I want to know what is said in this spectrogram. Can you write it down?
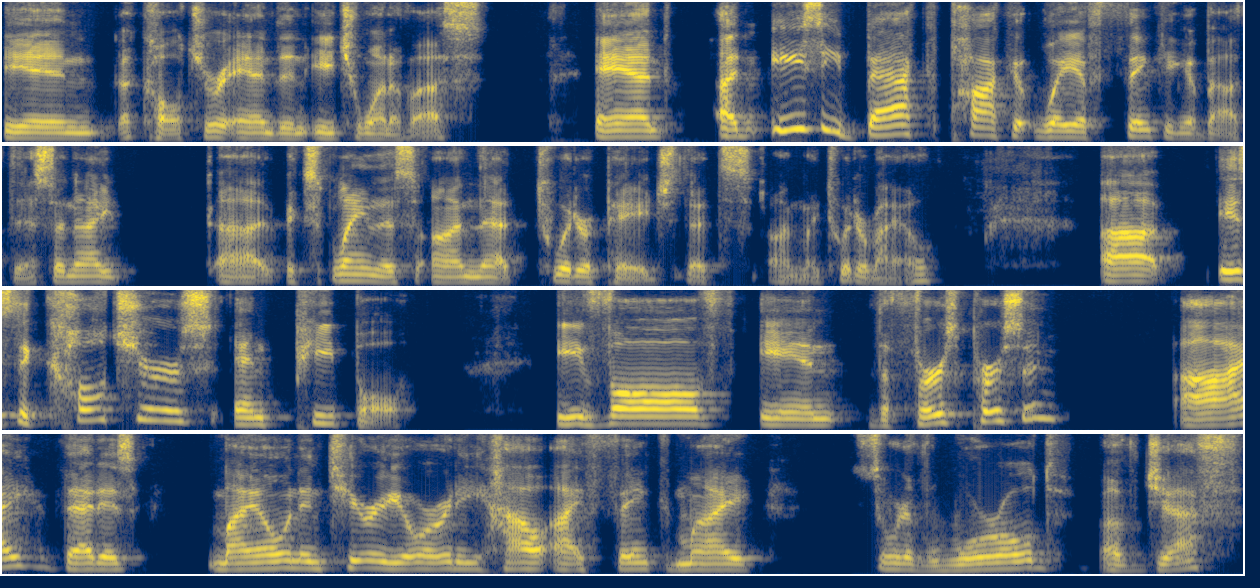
in a culture and in each one of us. And an easy back pocket way of thinking about this, and I uh, explain this on that Twitter page that's on my Twitter bio, uh, is that cultures and people evolve in the first person, I, that is my own interiority, how I think my sort of world of Jeff,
